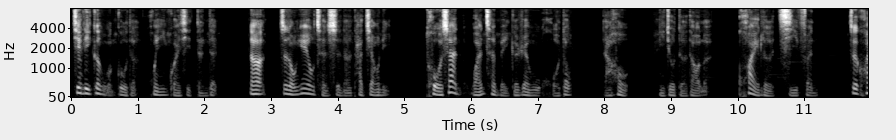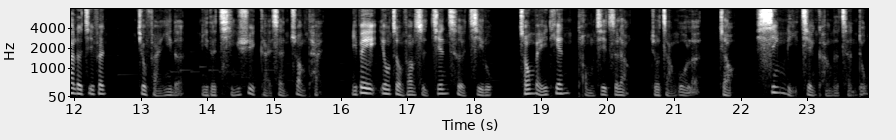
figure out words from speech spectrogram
建立更稳固的婚姻关系等等。那这种应用程式呢，它教你妥善完成每个任务活动，然后你就得到了快乐积分。这个快乐积分就反映了你的情绪改善状态。你被用这种方式监测记录。从每一天统计资料就掌握了叫心理健康的程度，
